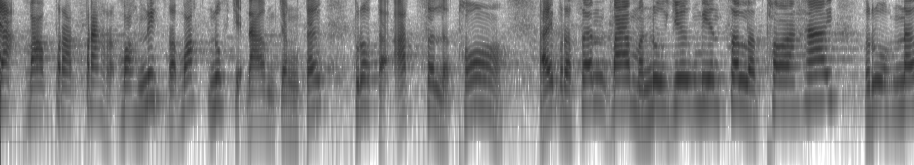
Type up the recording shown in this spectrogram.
ចាក់បោកប្រាត់ប្រាស់របស់នេះរបស់នោះជាដើមអញ្ចឹងទៅព្រោះតែអត់សិលធម៌ហើយប្រសិនបើមនុស្សយើងមានសិលធម៌ហើយរស់នៅ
